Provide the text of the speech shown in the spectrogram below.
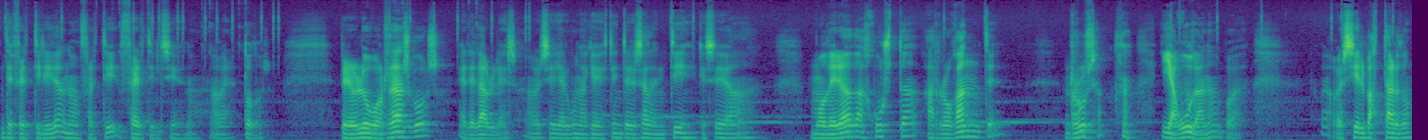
de fertilidad, no, fértil, fértil, sí, no. A ver, todos. Pero luego rasgos heredables. A ver si hay alguna que esté interesada en ti, que sea moderada, justa, arrogante, rusa y aguda, ¿no? Pues, a ver si el bastardo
